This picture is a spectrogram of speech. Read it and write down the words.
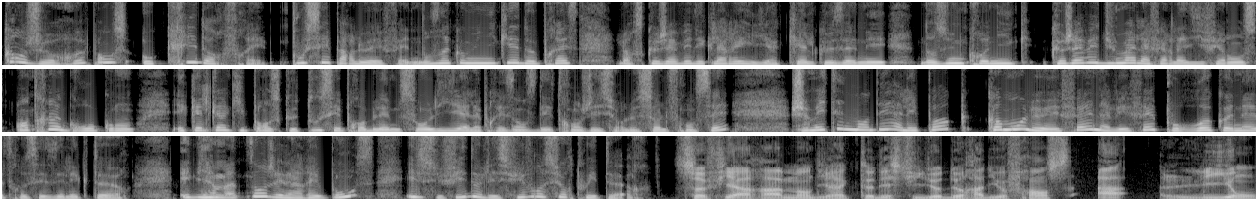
Quand je repense au cri d'orfraie poussé par le FN dans un communiqué de presse lorsque j'avais déclaré il y a quelques années dans une chronique que j'avais du mal à faire la différence entre un gros con et quelqu'un qui pense que tous ces problèmes sont liés à la présence d'étrangers sur le sol français, je m'étais demandé à l'époque comment le FN avait fait pour reconnaître ses électeurs. Eh bien maintenant j'ai la réponse, il suffit de les suivre sur Twitter. Sophia Aram en direct des studios de Radio France à Lyon.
